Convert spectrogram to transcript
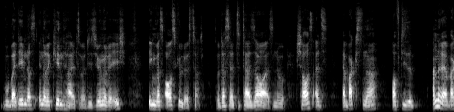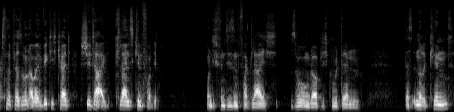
wo bei dem das innere Kind halt, so dieses jüngere Ich, irgendwas ausgelöst hat, so dass er total sauer ist. Und du schaust als Erwachsener auf diese andere erwachsene Person, aber in Wirklichkeit steht da ein kleines Kind vor dir. Und ich finde diesen Vergleich so unglaublich gut, denn das innere Kind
